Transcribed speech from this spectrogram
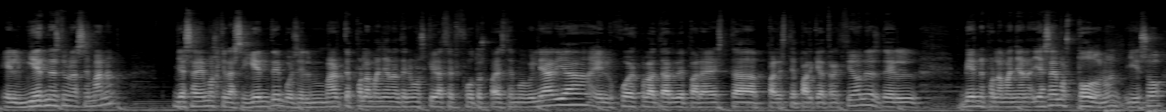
el viernes de una semana, ya sabemos que la siguiente, pues el martes por la mañana tenemos que ir a hacer fotos para esta inmobiliaria, el jueves por la tarde para, esta, para este parque de atracciones, del viernes por la mañana, ya sabemos todo, ¿no? Y eso,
